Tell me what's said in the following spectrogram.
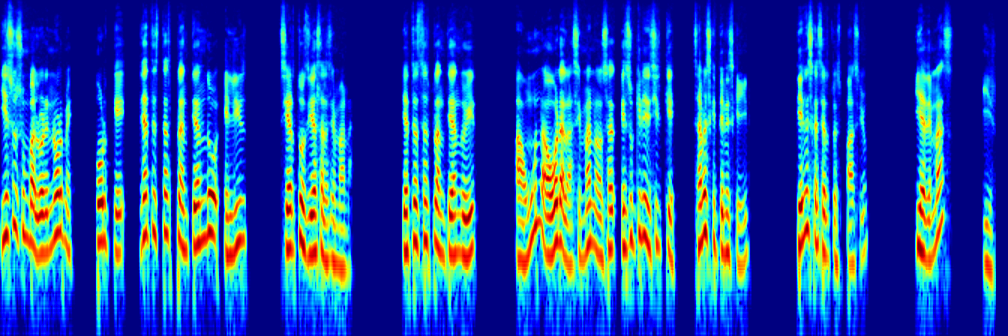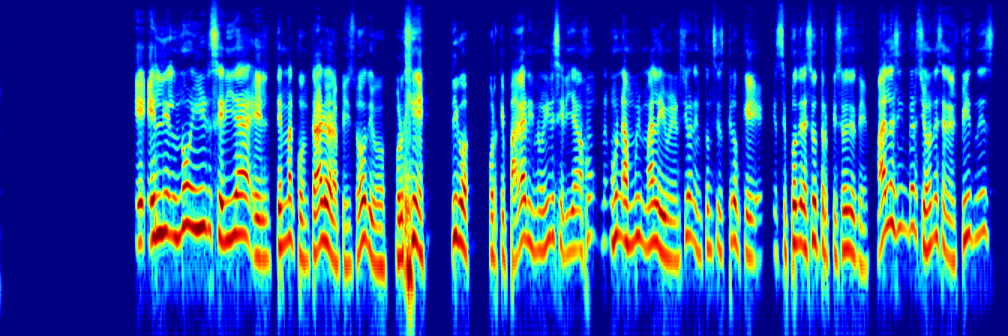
Y eso es un valor enorme, porque ya te estás planteando el ir ciertos días a la semana. Ya te estás planteando ir a una hora a la semana. O sea, eso quiere decir que sabes que tienes que ir, tienes que hacer tu espacio y además ir. E- El, el no ir sería el tema contrario al episodio, porque digo, porque pagar y no ir sería un- una muy mala inversión. Entonces creo que se podría hacer otro episodio de malas inversiones en el fitness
